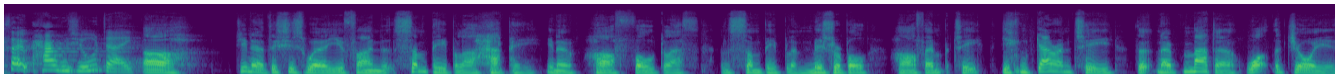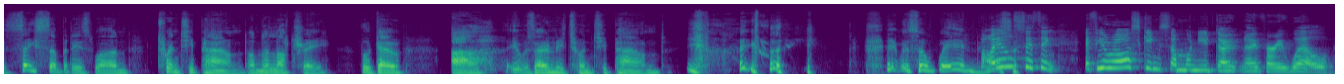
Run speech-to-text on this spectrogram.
so, how was your day? Oh, do you know, this is where you find that some people are happy, you know, half full glass, and some people are miserable, half empty. You can guarantee that no matter what the joy is, say somebody's won £20 on the lottery, they'll go, ah, it was only £20. it was a win. But I also think if you're asking someone you don't know very well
